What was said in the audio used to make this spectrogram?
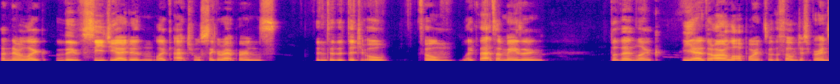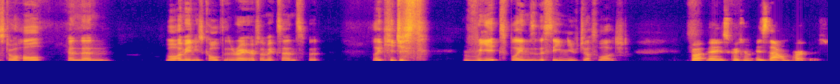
and they're like they've CGI'd in like actual cigarette burns into the digital film. Like that's amazing. But then like yeah, there are a lot of points where the film just grinds to a halt, and then, well, I mean he's called the narrator, so it makes sense. But like he just re-explains the scene you've just watched. but then it's a question of is that on purpose?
